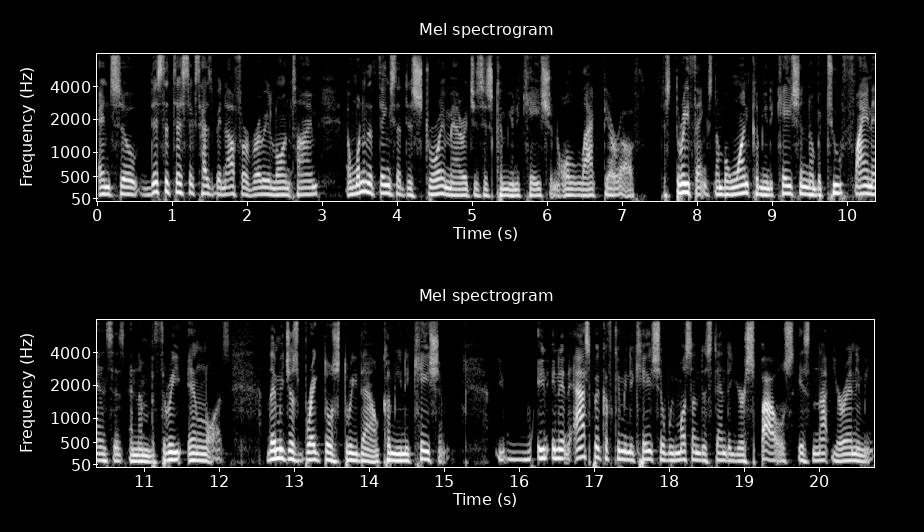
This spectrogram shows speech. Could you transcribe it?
And so this statistics has been out for a very long time. And one of the things that destroy marriages is communication or lack thereof. There's three things. Number one, communication. Number two, finances. And number three, in laws. Let me just break those three down. Communication. In, in an aspect of communication, we must understand that your spouse is not your enemy.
